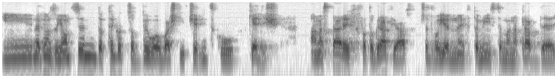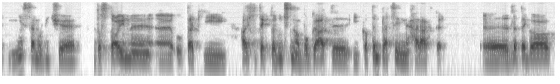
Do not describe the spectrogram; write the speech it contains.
i nawiązującym do tego, co było właśnie w Cierlicku kiedyś. A na starych fotografiach przedwojennych to miejsce ma naprawdę niesamowicie dostojny, e, taki architektoniczno bogaty i kontemplacyjny charakter. E, dlatego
